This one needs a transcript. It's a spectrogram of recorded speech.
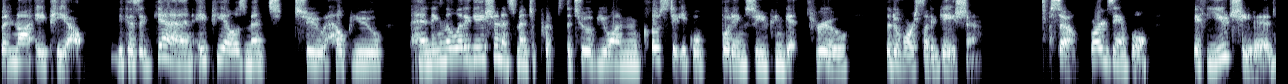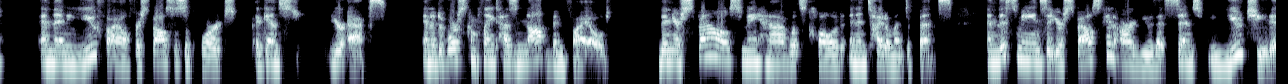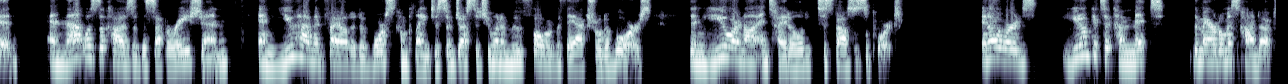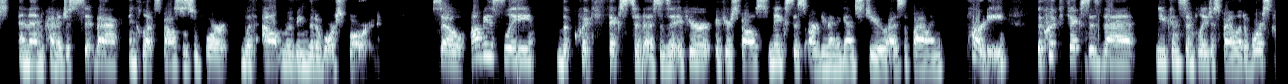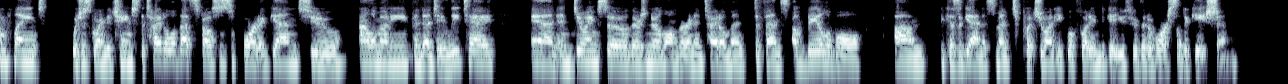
but not APL. Because again, APL is meant to help you pending the litigation. It's meant to put the two of you on close to equal footing so you can get through the divorce litigation. So, for example, if you cheated and then you file for spousal support against your ex and a divorce complaint has not been filed, then your spouse may have what's called an entitlement defense. And this means that your spouse can argue that since you cheated and that was the cause of the separation, and you haven't filed a divorce complaint to suggest that you want to move forward with the actual divorce, then you are not entitled to spousal support. In other words, you don't get to commit the marital misconduct and then kind of just sit back and collect spousal support without moving the divorce forward. So obviously the quick fix to this is that if your if your spouse makes this argument against you as the filing party, the quick fix is that you can simply just file a divorce complaint which is going to change the title of that spousal support again to alimony pendente lite. And in doing so, there's no longer an entitlement defense available um, because, again, it's meant to put you on equal footing to get you through the divorce litigation.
